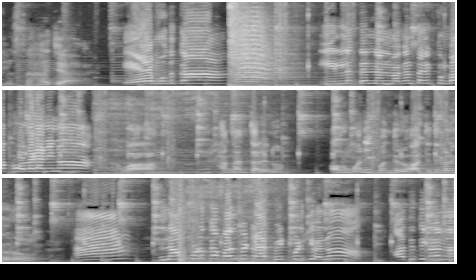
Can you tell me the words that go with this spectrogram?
ಎಲ್ಲ ಸಹಜ. ಏ ಮುದುಕ ಇಲ್ಲದ ನನ್ ಮಗನ್ ತಲೆಗೆ ತುಂಬಾ ಹೋಗಬೇಡ ನೀನು. ಅವ್ವ ಹಂಗಂತಾರೇನು? ಅವ್ರ ಮನೆಗೆ ಬಂದಿರೋ ಅತಿಥಿಗಳು ಇವರು ಆ ನಮ್ ಹುಡುಕ ಬಂದ್ಬಿಟ್ರೆ ಬಿಟ್ ಬಿಡ್ತೀವನು ಅತಿಥಿಗಳನ್ನ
